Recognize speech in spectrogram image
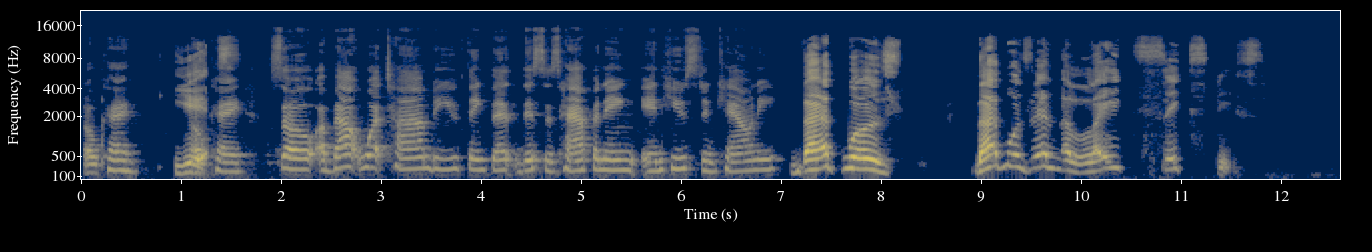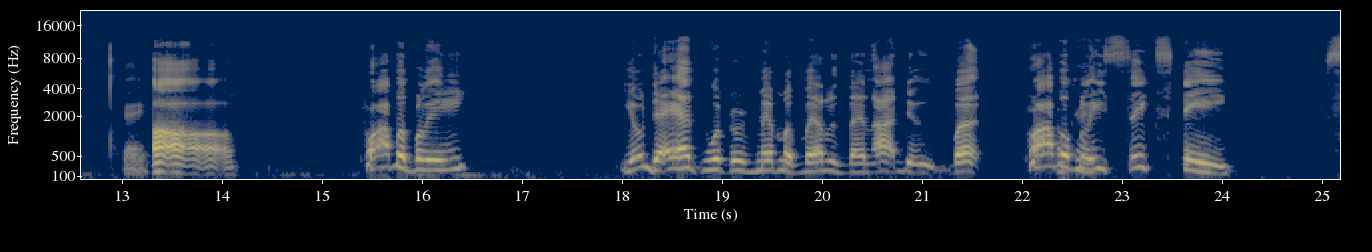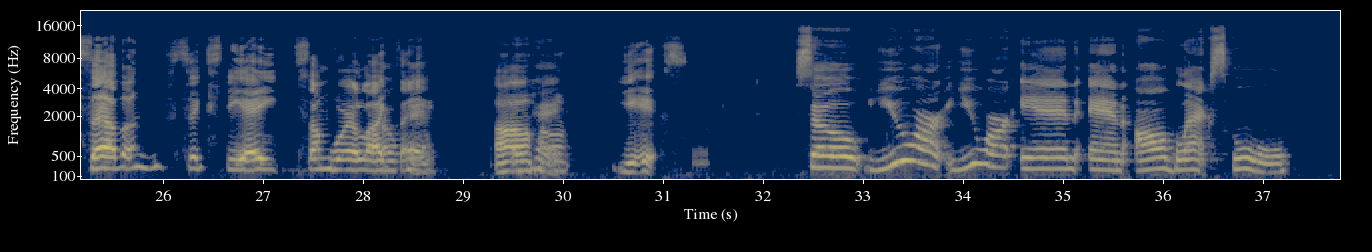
Okay. Yes. Okay. So about what time do you think that this is happening in Houston County? That was that was in the late sixties. Okay. Uh probably your dad would remember better than I do, but probably 67, 68, somewhere like Okay. that. Uh-huh. Okay. Yes. So you are you are in an all black school.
